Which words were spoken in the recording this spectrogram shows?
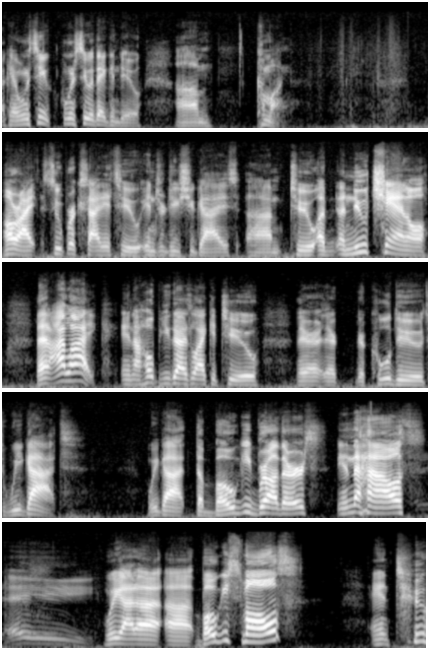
Okay, we're gonna see, we're gonna see what they can do. Um, come on. All right, super excited to introduce you guys um, to a, a, new channel that I like, and I hope you guys like it too. They're, they're, they're cool dudes. We got, we got the Bogey Brothas in the house. Hey. We got uh, uh, Bogey Smalls and Two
